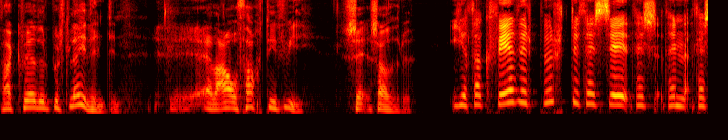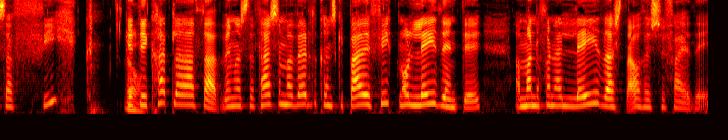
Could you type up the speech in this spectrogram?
það kveður burt leiðindin. Eh, eða á þátt í því sagður Já, það kveður burtu þessi, þess, þenn, þessa fíkn, Já. geti ég kallað það vegna þess að það sem að verður kannski bæði fíkn og leiðindi, að mann fann að leiðast á þessu fæði,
